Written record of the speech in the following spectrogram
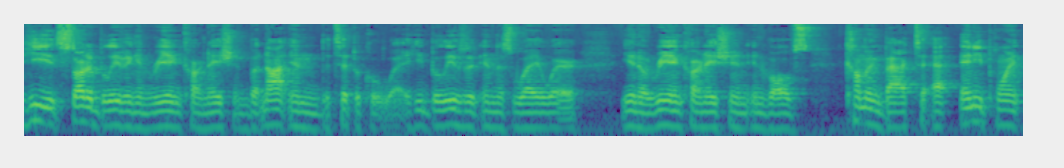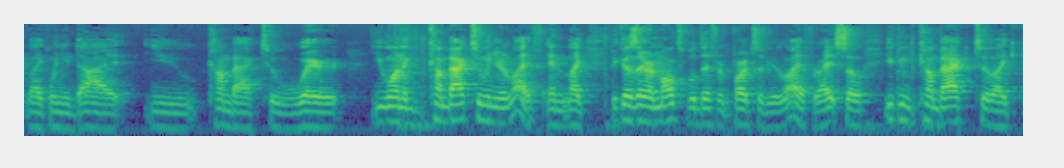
he started believing in reincarnation, but not in the typical way. He believes it in this way where, you know, reincarnation involves coming back to at any point, like when you die, you come back to where you want to come back to in your life and like because there are multiple different parts of your life right so you can come back to like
